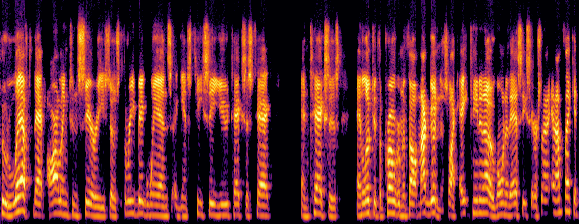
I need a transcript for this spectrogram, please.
who left that Arlington series, those three big wins against TCU, Texas Tech, and Texas and looked at the program and thought, my goodness, like 18 and 0 going to the SEC. And I'm thinking,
